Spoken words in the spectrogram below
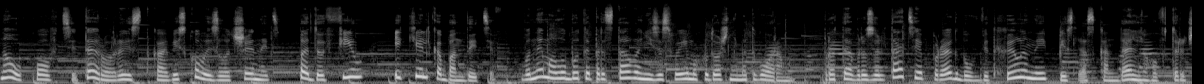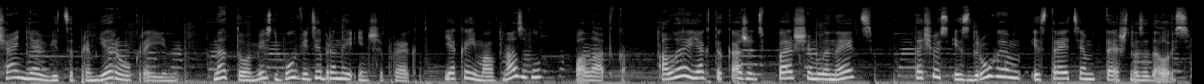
науковці, терористка, військовий злочинець, педофіл і кілька бандитів. Вони мали бути представлені зі своїми художніми творами. Проте в результаті проект був відхилений після скандального втручання віце-прем'єра України. Натомість був відібраний інший проект, який мав назву Палатка. Але, як то кажуть, перший млинець та щось із другим, і з третім теж не задалось.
